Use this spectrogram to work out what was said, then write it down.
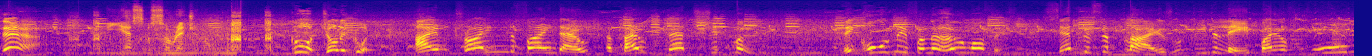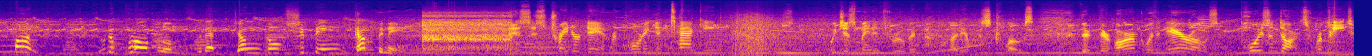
there? Yes, Sir Reginald. Good, jolly good. I'm trying to find out about that shipment. They called me from the Home Office. Said the supplies would be delayed by a full month due to problems with that jungle shipping company. This is Trader Dan reporting attacking. We just made it through, but, but it was close. They're, they're armed with arrows, poison darts. Repeat,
